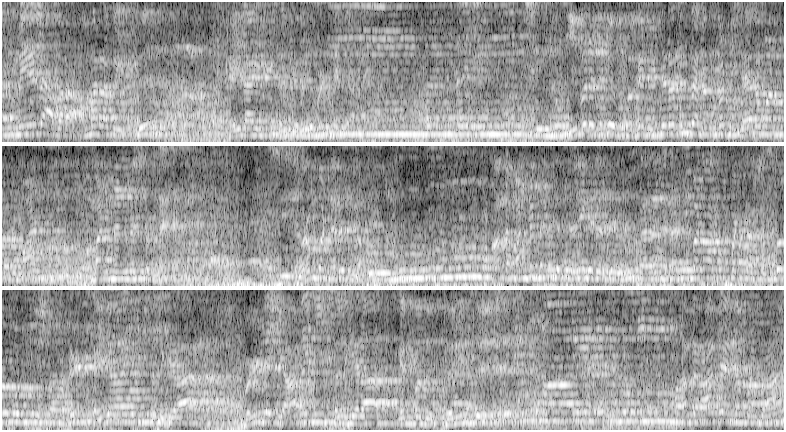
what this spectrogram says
தன்மேல அவரை அமர வைத்து கைலாயம் செல்கிறது வெள்ளை இவருக்கு மிகச்சிறந்த நண்பன் சேரமான் பெருமாள் மன்னன்னு சொன்னேன். ரொம்ப நெருக்கம் அந்த மன்னனுக்கு தெரிகிறது தனது நண்பனாகப்பட்ட சுந்தரமூர்த்தி சுவாமிகள் கைலாயம் செல்கிறார் வெள்ளை யானையில் செல்கிறார் என்பது தெரிந்து அந்த ராஜா என்ன பண்றான்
